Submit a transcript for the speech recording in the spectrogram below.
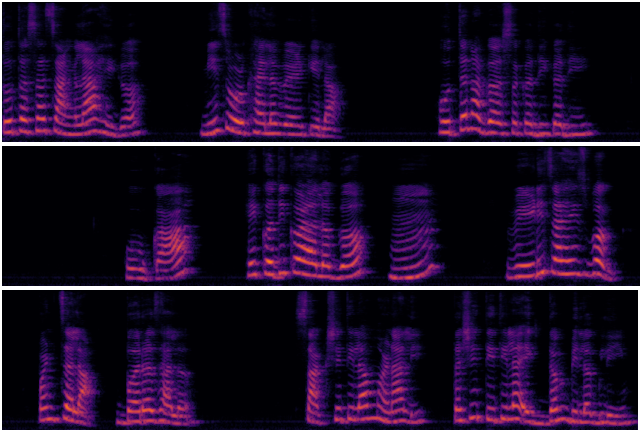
तो तसा चांगला आहे ग. मीच ओळखायला वेळ केला. होतं ना ग असं कधी कधी हो का? हे कधी कळालं ग? हम्म? वेडीच आहेस बघ. पण चला बरं झालं. साक्षी तिला म्हणाली तशी ती तिला एकदम बिलगली.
